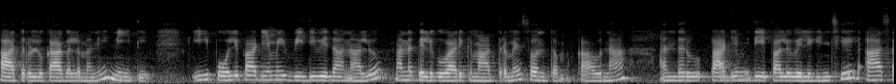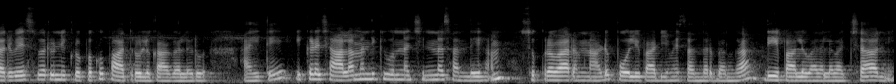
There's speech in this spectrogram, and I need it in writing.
పాత్రులు కాగలమని నీతి. ఈ పోలిపాడ్యమి విధి విధానాలు మన తెలుగువారికి మాత్రమే సొంతం. కావున అందరూ పాడ్యమి దీపాలు వెలిగించి ఆ సర్వేశ్వరుని కృపకు పాత్రులు కాగలరు. అయితే ఇక్కడ చాలామందికి ఉన్న చిన్న సందేహం శుక్రవారం నాడు పోలిపాడ్యమి సందర్భంగా దీపాలు వదలవచ్చా అని.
